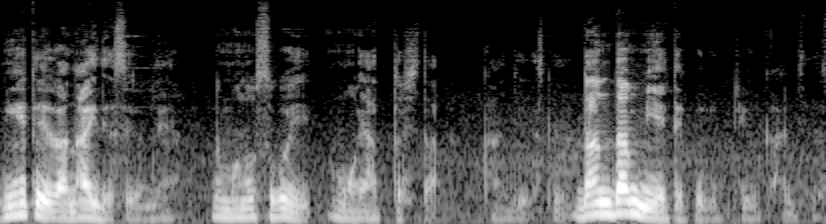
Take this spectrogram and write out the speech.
見えてはないですよね。ものすごいもやっとした感じですけどだんだん見えてくるっていう感じです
